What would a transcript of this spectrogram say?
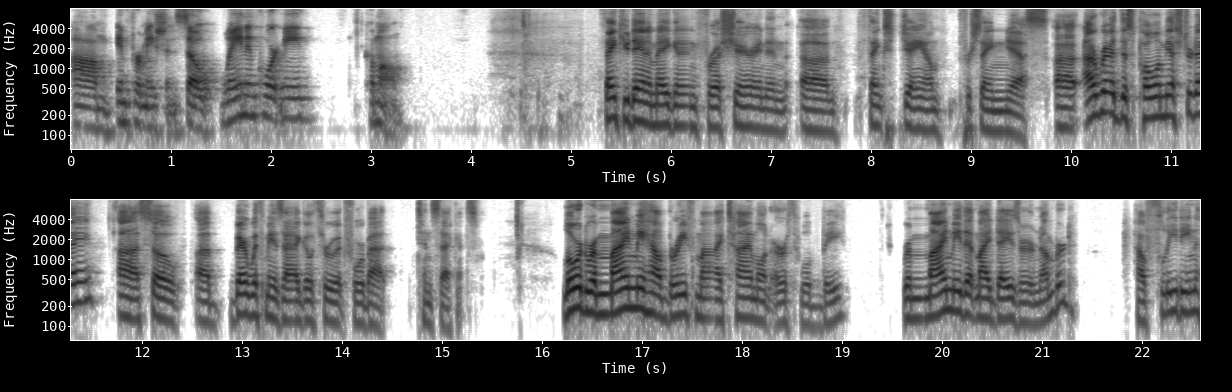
um, information. So, Wayne and Courtney, come on. Thank you, Dan and Megan, for us sharing. And uh, thanks, JM, for saying yes. Uh, I read this poem yesterday. Uh, so, uh, bear with me as I go through it for about 10 seconds. Lord, remind me how brief my time on earth will be. Remind me that my days are numbered, how fleeting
